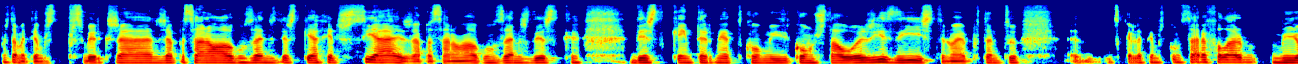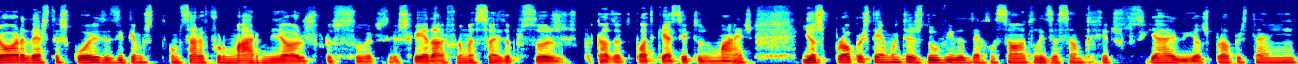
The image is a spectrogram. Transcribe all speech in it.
mas também temos de perceber que já, já passaram alguns anos desde que há redes sociais, já passaram alguns anos desde que, desde que a internet como, como está hoje existe, não é? Portanto, se calhar temos de começar a falar melhor destas coisas e temos de começar a formar melhor os professores. Eu cheguei a dar formações a professores por causa de podcast e tudo mais, e eles próprios têm muitas dúvidas em relação à utilização de redes sociais, e eles próprios têm,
